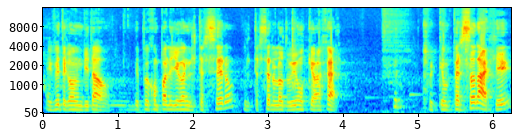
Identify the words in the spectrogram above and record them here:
Ahí fuiste como invitado. Después Juan Pablo llegó en el tercero, el tercero lo tuvimos que bajar. Porque un personaje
